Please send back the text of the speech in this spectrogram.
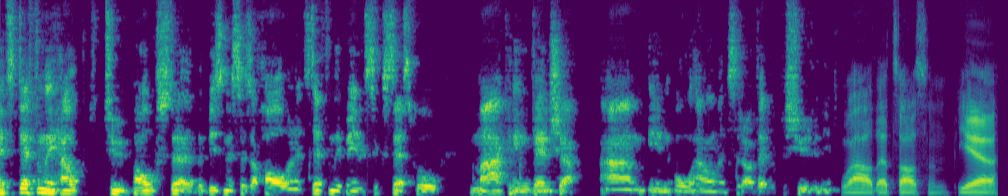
It's definitely helped to bolster the business as a whole, and it's definitely been a successful marketing venture um, in all elements that I've ever pursued it in. Wow, that's awesome! Yeah,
